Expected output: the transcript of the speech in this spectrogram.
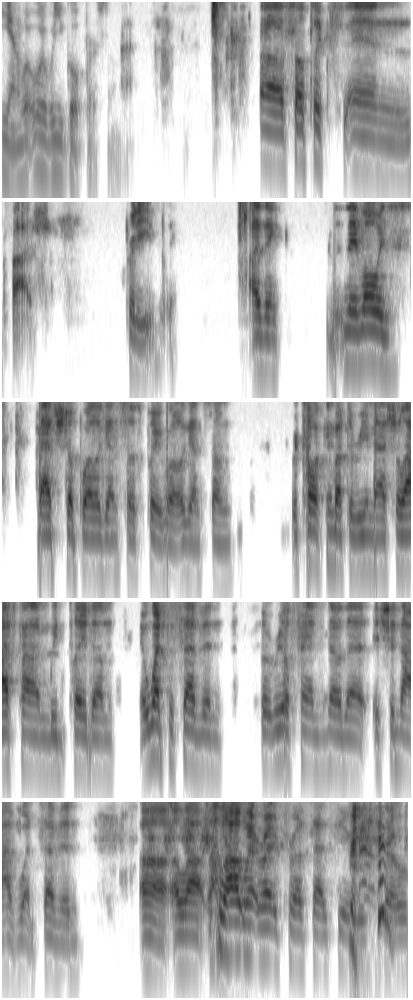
Keyane, where, will you go first on that? Uh, Celtics in five, pretty easily. I think they've always matched up well against us, played well against them. We're talking about the rematch. The last time we played them, it went to seven, but real fans know that it should not have went seven. Uh, a lot, a lot went right for us that series. So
